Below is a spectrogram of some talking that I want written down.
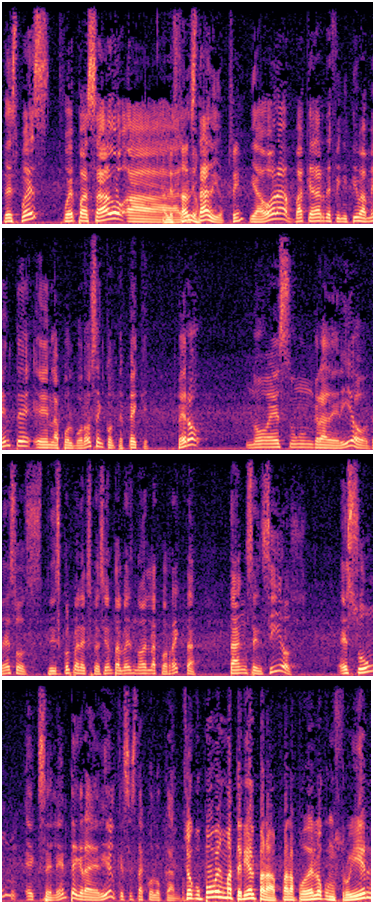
Después fue pasado al estadio. Sí. Y ahora va a quedar definitivamente en la polvorosa en Contepeque. Pero no es un graderío de esos, disculpen la expresión, tal vez no es la correcta, tan sencillos. Es un excelente graderío el que se está colocando. Se ocupó buen material para, para poderlo construir.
